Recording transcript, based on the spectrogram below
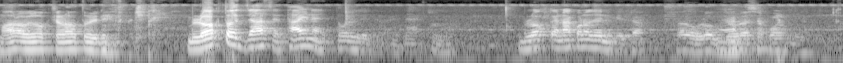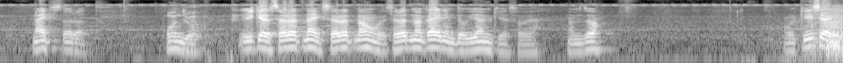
મારો બ્લોક ચડાવતો નહીં. બ્લોક તો જાશે થાય ને તો લઈ બ્લોક તો નાખવાનો જ ને મિત્ર. તારો બ્લોક જોવે કોણ? નાખ શરત. કોણ જો? એ કે શરત નાખ શરત ના હોય. શરતમાં કાંઈ નહીં દઉં એમ કે હવે. સમજો હવે કી સાઈડ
